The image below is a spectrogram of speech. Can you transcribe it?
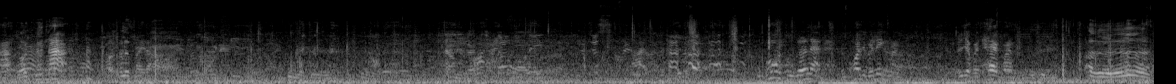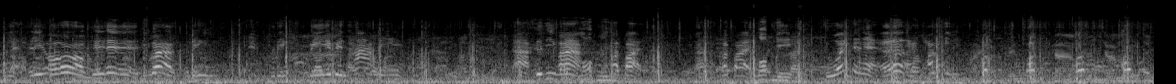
อ่าขึ้นหน้าเราก็เริ่มไปแล้วพ่อถูกแล้วแหละพ่อจะไปเร่งมันแล้วจะไปแทกมัน เออแหละทีนี้อ๋อโอเคดีว่ากระดิ่งกระดิ่ง เมย์เป็นห้าเมย์อะขึ้นที่มาพัดไปอะพัดไปรอบดีสวยนั่นแหละเออพักกินปุ๊บปุ๊บปุ๊บปุ๊บ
